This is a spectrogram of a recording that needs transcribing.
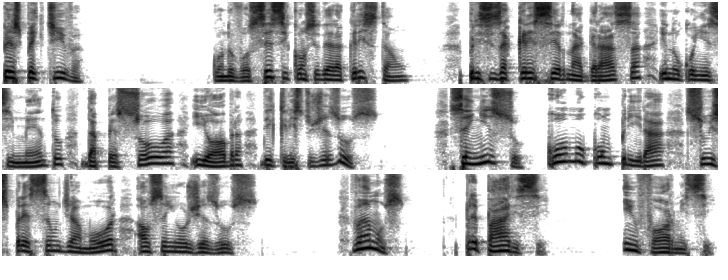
perspectiva. Quando você se considera cristão, precisa crescer na graça e no conhecimento da pessoa e obra de Cristo Jesus. Sem isso, como cumprirá sua expressão de amor ao Senhor Jesus? Vamos, prepare-se, informe-se,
